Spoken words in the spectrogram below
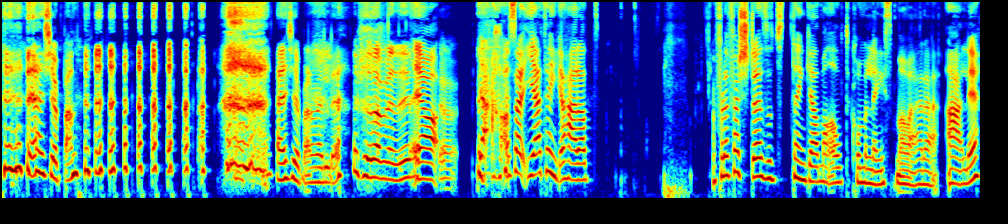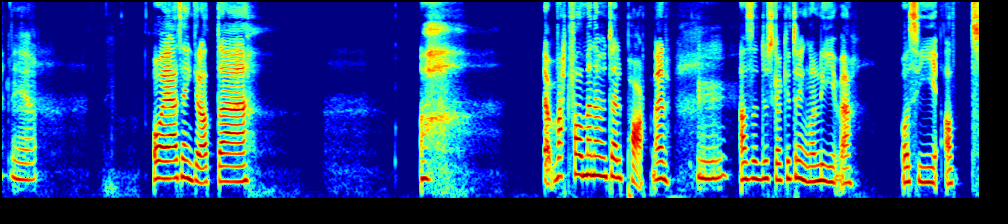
jeg kjøper den. jeg kjøper den veldig. Jeg skjønner hva jeg mener. Ja. ja, altså, jeg tenker her at For det første så tenker jeg at man alltid kommer lengst med å være ærlig. Ja. Og jeg tenker at uh, I hvert fall med en eventuell partner. Mm. Altså, du skal ikke trenge å lyve og si at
